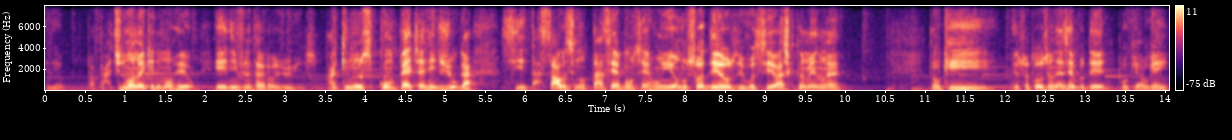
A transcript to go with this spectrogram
Ele, a partir do momento que ele morreu, ele enfrentará o juízo. Aqui nos compete a gente julgar se tá salvo, se não tá, se é bom, se é ruim. Eu não sou Deus e você eu acho que também não é. Então que eu só estou usando o exemplo dele, porque é alguém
